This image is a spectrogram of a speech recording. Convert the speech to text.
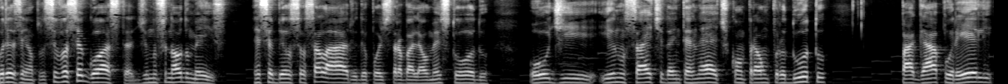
Por exemplo, se você gosta de no final do mês receber o seu salário depois de trabalhar o mês todo, ou de ir no site da internet comprar um produto, pagar por ele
